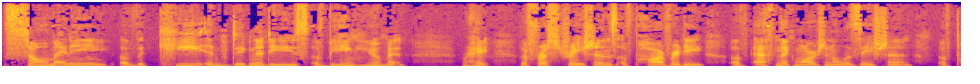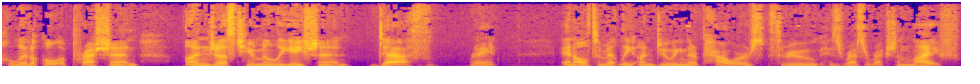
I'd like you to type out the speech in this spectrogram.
so many of the key indignities of being human, right? The frustrations of poverty, of ethnic marginalization, of political oppression, unjust humiliation, death, right? And ultimately undoing their powers through his resurrection life.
